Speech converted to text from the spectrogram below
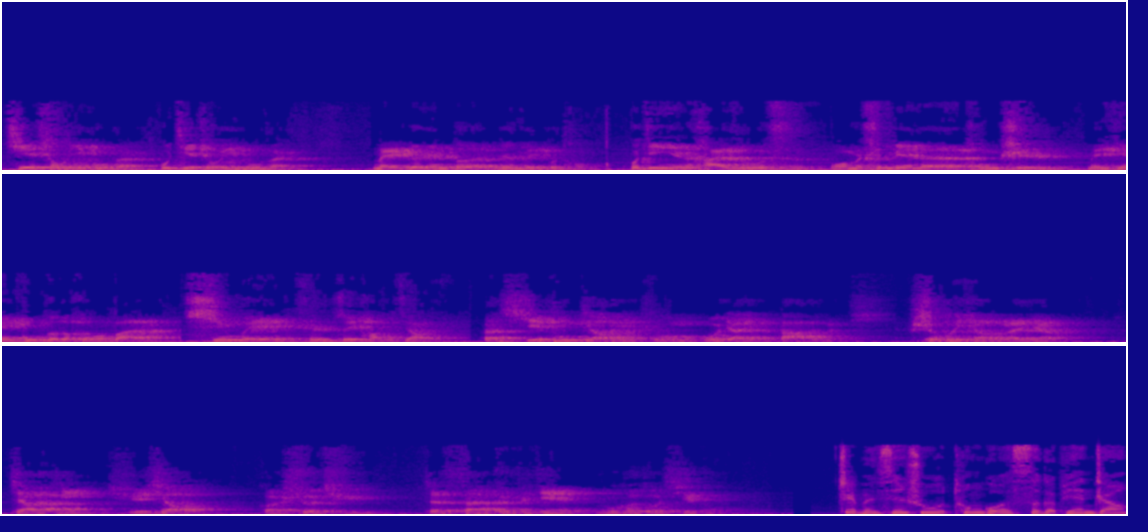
接受一部分，不接受一部分，每个人的认为不同。不仅仅是孩子如此，我们身边的同事、每天工作的伙伴，行为是最好的教育。那协同教育是我们国家一个大的问题。社会角度来讲，家庭、学校和社区这三者之间如何做协同。这本新书通过四个篇章，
